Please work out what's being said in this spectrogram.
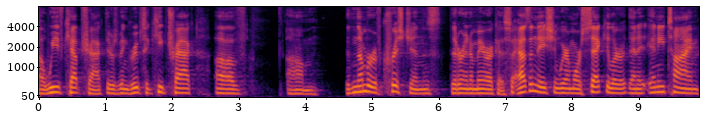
uh, we've kept track. There's been groups that keep track of um, the number of Christians that are in America. So, as a nation, we are more secular than at any time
